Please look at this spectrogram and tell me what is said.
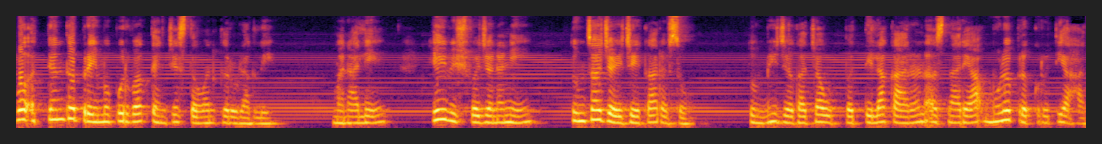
व अत्यंत प्रेमपूर्वक त्यांचे स्तवन करू लागले. म्हणाले हे विश्वजननी तुमचा जय जयकार असो. तुम्ही जगाच्या उत्पत्तीला कारण असणाऱ्या मूळ प्रकृती आहात.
